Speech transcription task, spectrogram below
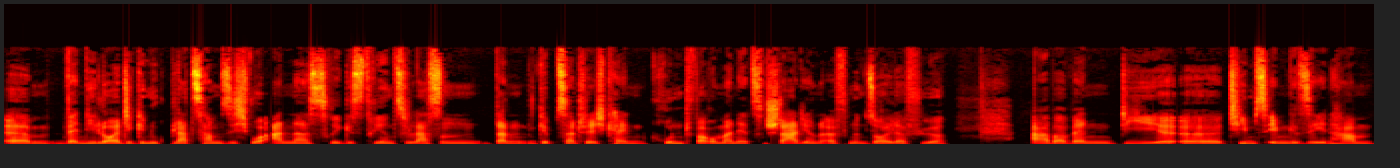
ähm, wenn die Leute genug Platz haben, sich woanders registrieren zu lassen, dann gibt's natürlich keinen Grund, warum man jetzt ein Stadion öffnen soll dafür. Aber wenn die äh, Teams eben gesehen haben,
